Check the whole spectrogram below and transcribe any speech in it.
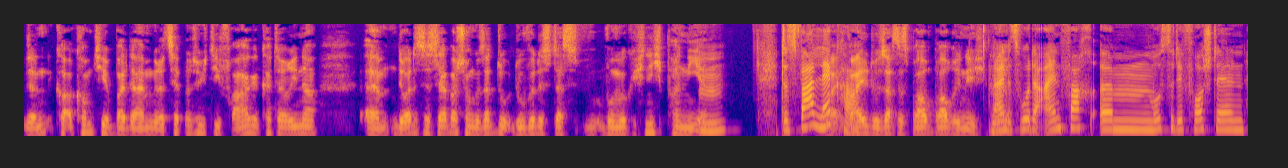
dann kommt hier bei deinem Rezept natürlich die Frage, Katharina, ähm, du hattest es selber schon gesagt, du, du würdest das womöglich nicht panieren. Mhm. Das war lecker. Weil, weil du sagst, das brauche brauch ich nicht. Nein, ja. es wurde einfach, ähm, musst du dir vorstellen,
